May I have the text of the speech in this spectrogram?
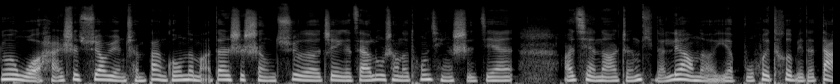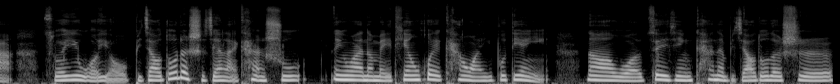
因为我还是需要远程办公的嘛。但是省去了这个在路上的通勤时间，而且呢，整体的量呢也不会特别的大，所以我有比较多的时间来看书。另外呢，每天会看完一部电影。那我最近看的比较多的是。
